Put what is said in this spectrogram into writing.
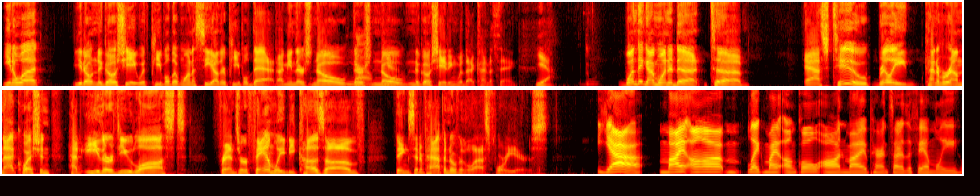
you know what? You don't negotiate with people that want to see other people dead. I mean, there's no, there's no Yeah. negotiating with that kind of thing yeah. one thing I wanted to to ask too, really kind of around that question, have either of you lost friends or family because of things that have happened over the last four years? Yeah, my uh, like my uncle on my parents' side of the family,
